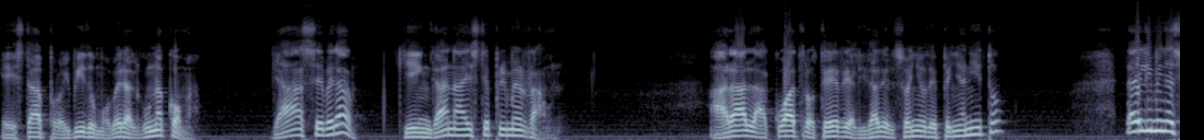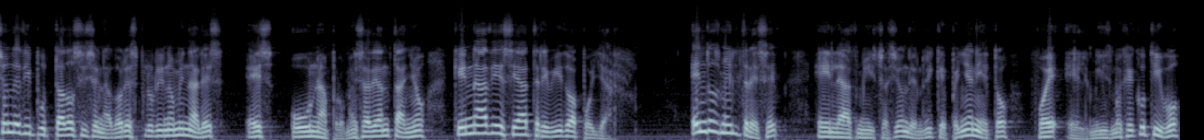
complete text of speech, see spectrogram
está prohibido mover alguna coma. Ya se verá quién gana este primer round. ¿Hará la 4T realidad el sueño de Peña Nieto? La eliminación de diputados y senadores plurinominales es una promesa de antaño que nadie se ha atrevido a apoyar. En 2013, en la administración de Enrique Peña Nieto, fue el mismo Ejecutivo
